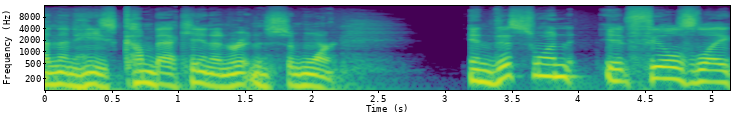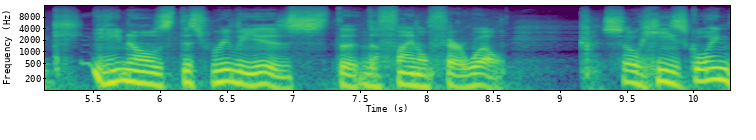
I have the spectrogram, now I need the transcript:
and then he's come back in and written some more. In this one, it feels like he knows this really is the, the final farewell. So he's going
